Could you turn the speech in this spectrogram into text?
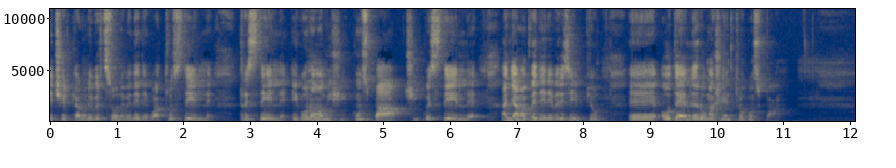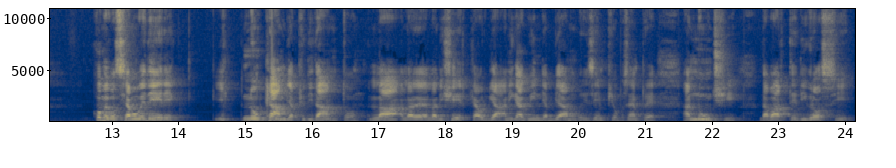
che cercano le persone, vedete 4 stelle, 3 stelle economici con spa, 5 stelle. Andiamo a vedere per esempio eh, Hotel Roma Centro con spa. Come possiamo vedere non cambia più di tanto la, la, la ricerca organica, quindi abbiamo per esempio sempre annunci da parte di grossi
